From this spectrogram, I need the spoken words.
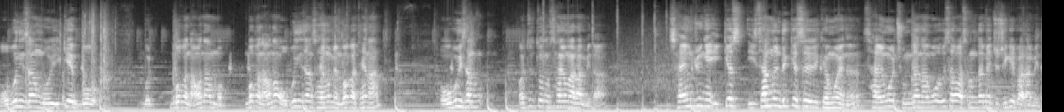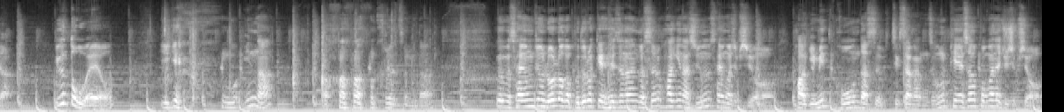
5분 이상 뭐 이게 뭐, 뭐 뭐가 나오나 뭐 뭐가 나오나 5분 이상 사용하면 뭐가 되나? 5분 이상 어쨌든 사용하랍니다. 사용 중에 이겼- 이상을 느꼈을 경우에는 사용을 중단하고 의사와 상담해 주시길 바랍니다. 이건 또 왜요? 이게 뭐 있나? 그렇습니다. 그러면 사용 중 롤러가 부드럽게 회전하는 것을 확인하신 후 사용하십시오. 화기 및 고온 다습, 직사광선을 피해서 보관해 주십시오.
